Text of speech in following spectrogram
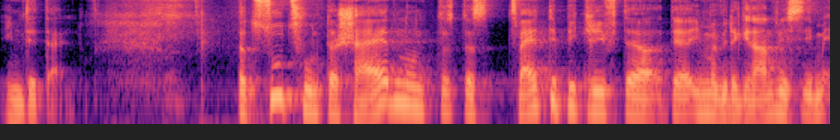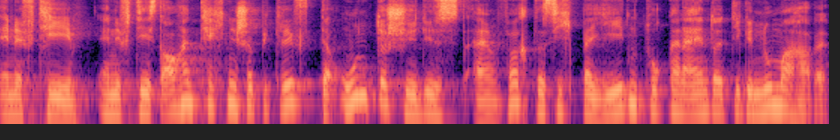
im Detail. Dazu zu unterscheiden, und das, das zweite Begriff, der, der immer wieder genannt wird, ist eben NFT. NFT ist auch ein technischer Begriff. Der Unterschied ist einfach, dass ich bei jedem Token eine eindeutige Nummer habe.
